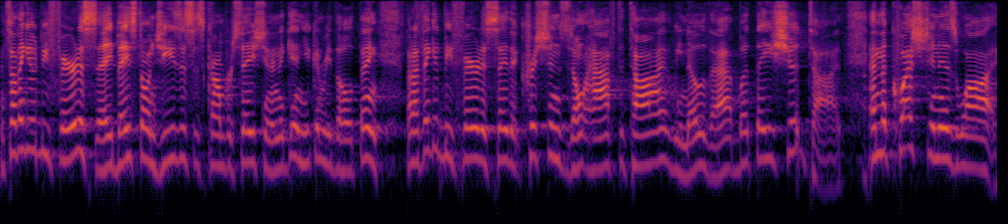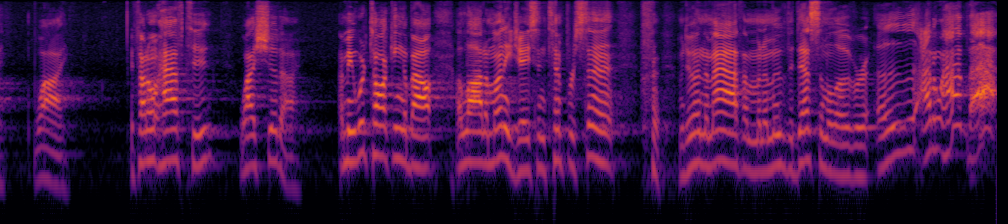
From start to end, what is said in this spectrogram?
And so I think it would be fair to say, based on Jesus' conversation, and again, you can read the whole thing, but I think it'd be fair to say that Christians don't have to tithe. We know that, but they should tithe. And the question is why? Why? If I don't have to, why should I? I mean, we're talking about a lot of money, Jason. 10%. I'm doing the math. I'm going to move the decimal over. Uh, I don't have that.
